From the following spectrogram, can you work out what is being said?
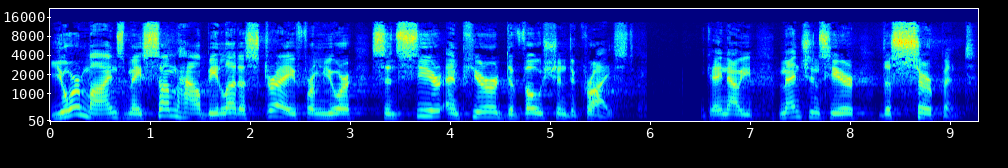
your minds may somehow be led astray from your sincere and pure devotion to Christ. Okay, now he mentions here the serpent,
